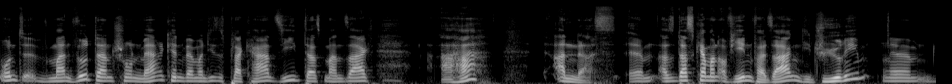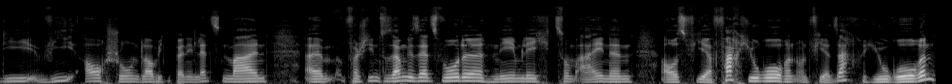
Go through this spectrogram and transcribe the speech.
Und äh, man wird dann schon merken, wenn man dieses Plakat sieht, dass man sagt, aha, anders. Ähm, also das kann man auf jeden Fall sagen. Die Jury, ähm, die wie auch schon, glaube ich, bei den letzten Malen ähm, verschieden zusammengesetzt wurde, nämlich zum einen aus vier Fachjuroren und vier Sachjuroren,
